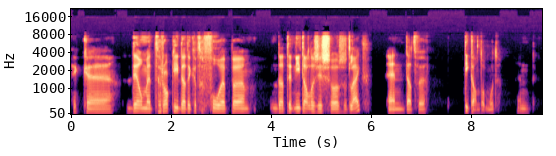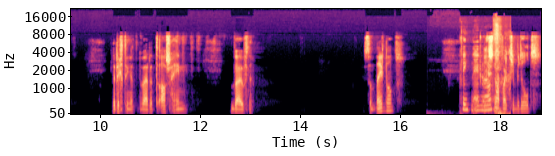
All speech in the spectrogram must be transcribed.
ik eh, deel met Rocky dat ik het gevoel heb ehm, dat dit niet alles is zoals het lijkt. En dat we die kant op moeten. En richting het, waar het as heen wuifde. Is dat Nederlands? Klinkt Ik Nederlands. snap wat je bedoelt.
